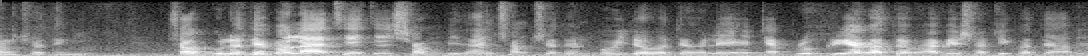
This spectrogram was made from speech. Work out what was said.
সংশোধনী সবগুলোতে বলা আছে যে সংবিধান সংশোধন বৈধ হতে হলে এটা প্রক্রিয়াগতভাবে সঠিক হতে হবে।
